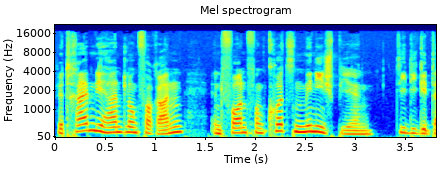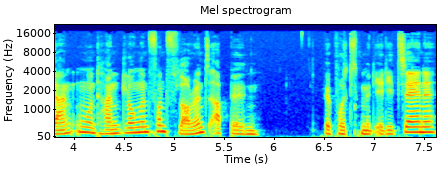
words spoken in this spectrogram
Wir treiben die Handlung voran in Form von kurzen Minispielen, die die Gedanken und Handlungen von Florence abbilden. Wir putzen mit ihr die Zähne,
